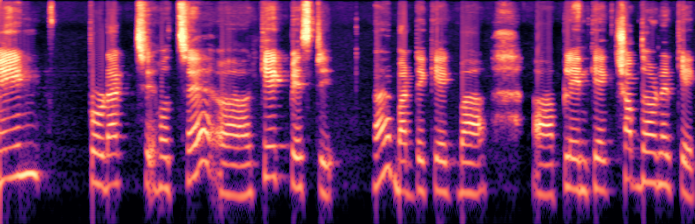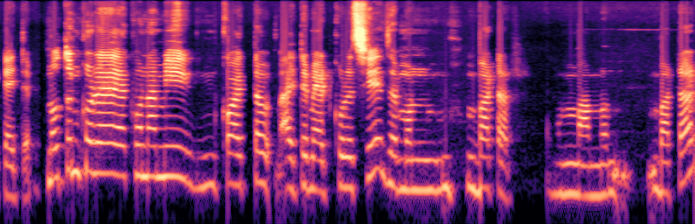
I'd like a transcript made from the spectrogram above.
মেইন প্রোডাক্ট হচ্ছে কেক পেস্ট্রি হ্যাঁ বার্থডে কেক বা প্লেন কেক সব ধরনের কেক আইটেম নতুন করে এখন আমি কয়েকটা আইটেম অ্যাড করেছি, যেমন বাটার বাটার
